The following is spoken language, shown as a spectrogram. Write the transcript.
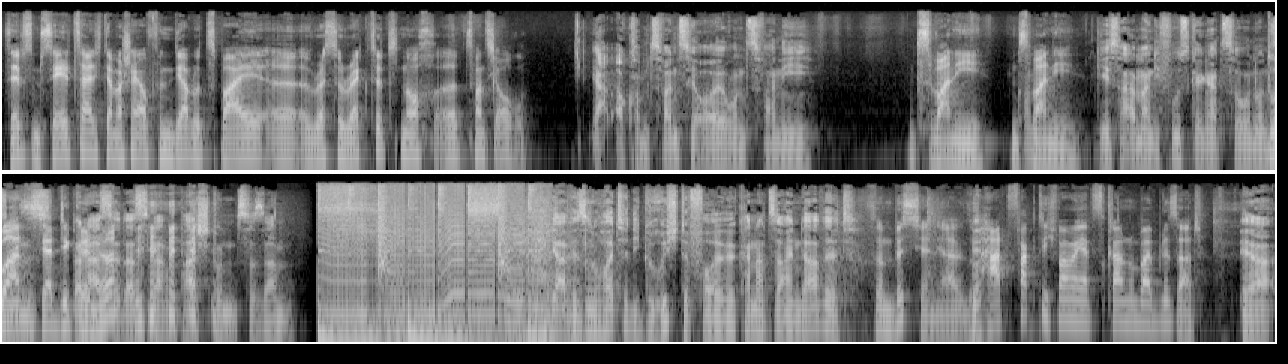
selbst im Sale zahle ich dann wahrscheinlich auch für ein Diablo 2 äh, Resurrected noch äh, 20 Euro. Ja, auch kommt 20 Euro und 20. Ein 20, ein 20. Gehst du einmal in die Fußgängerzone und Du hast es ja dicke, dann hast ne? du das nach ein paar Stunden zusammen. Ja, wir sind heute die Gerüchtefolge. Kann das sein, David? So ein bisschen, ja. So hartfaktig waren wir jetzt gerade nur bei Blizzard. Ja,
